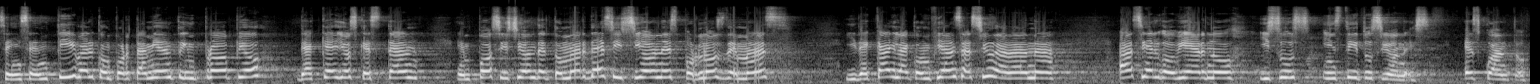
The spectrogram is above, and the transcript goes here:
se incentiva el comportamiento impropio de aquellos que están en posición de tomar decisiones por los demás y decae la confianza ciudadana hacia el gobierno y sus instituciones. Es cuanto.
